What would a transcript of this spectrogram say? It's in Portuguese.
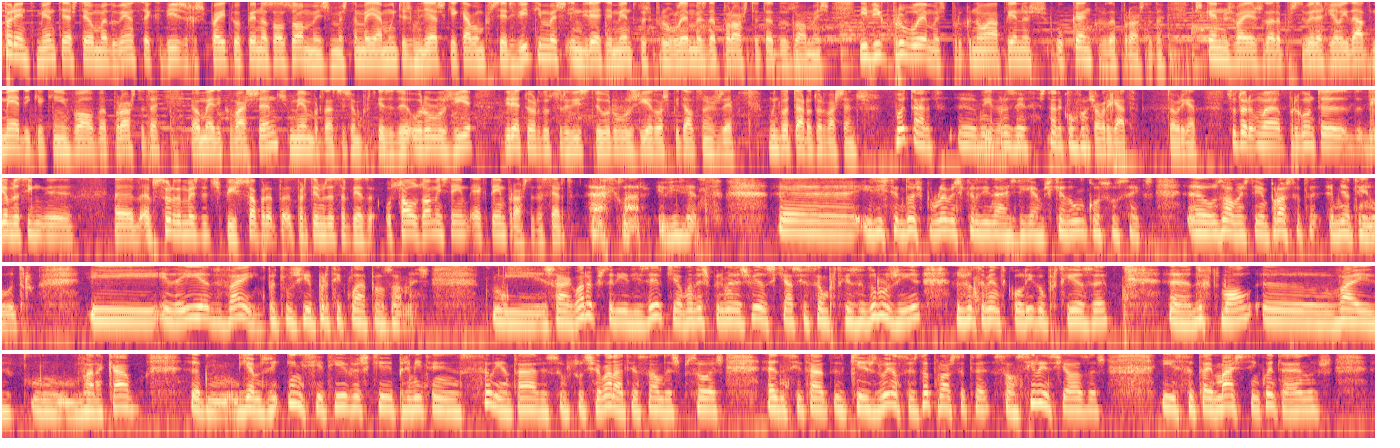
Aparentemente, esta é uma doença que diz respeito apenas aos homens, mas também há muitas mulheres que acabam por ser vítimas indiretamente dos problemas da próstata dos homens. E digo problemas porque não há apenas o cancro da próstata. Mas quem nos vai ajudar a perceber a realidade médica que envolve a próstata é o médico Vaz Santos, membro da Associação Portuguesa de Urologia, diretor do Serviço de Urologia do Hospital de São José. Muito boa tarde, Dr. Vaz Santos. Boa tarde, é um prazer estar convosco. Muito obrigado. Muito obrigado. Doutor, uma pergunta, digamos assim, eh, uh, absurda, mas de despiste, só para, para termos a certeza. Só os homens têm, é que têm próstata, certo? Ah, claro, evidente. Uh, existem dois problemas cardinais, digamos, cada um com o seu sexo. Uh, os homens têm próstata, a mulher tem outro. E, e daí advém patologia particular para os homens. E já agora gostaria de dizer que é uma das primeiras vezes que a Associação Portuguesa de Urologia, juntamente com a Liga Portuguesa uh, de Futebol, uh, vai um, levar a cabo, um, digamos, iniciativas que permitem salientar e, sobretudo, chamar a atenção das pessoas a necessidade de que as doenças da próstata são silenciosas e, se tem mais de 50 anos,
